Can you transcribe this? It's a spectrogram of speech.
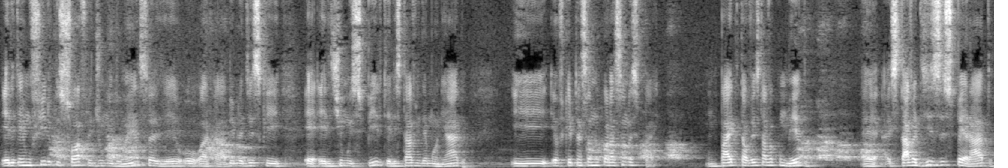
Ele tem um filho que sofre de uma doença, a Bíblia diz que é, ele tinha um espírito, ele estava endemoniado. E eu fiquei pensando no coração desse pai. Um pai que talvez estava com medo, é, estava desesperado.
